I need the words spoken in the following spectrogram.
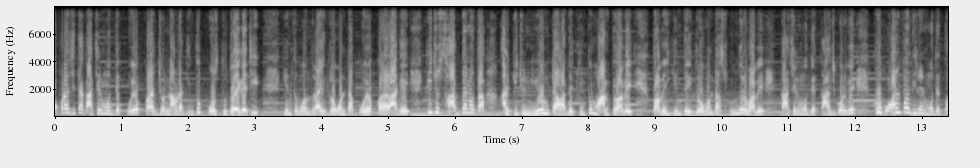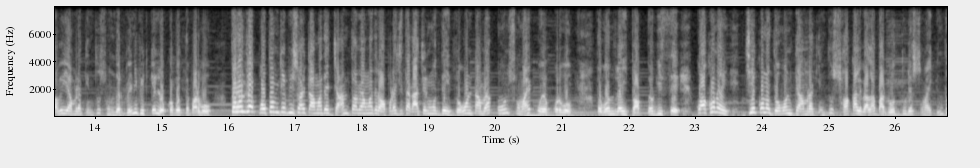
অপরাজিতা গাছের মধ্যে প্রয়োগ করার জন্য আমরা কিন্তু প্রস্তুত হয়ে গেছি। কিন্তু বন্ধুরা, এই দ্রবণটা প্রয়োগ করার আগে কিছু সাবধানতা আর কিছু নিয়মকে আমাদের কিন্তু মানতে হবে। তবেই কিন্তু এই দ্রবণটা সুন্দরভাবে গাছের মধ্যে কাজ করবে। খুব অল্প দিনের মধ্যে তবেই আমরা কিন্তু সুন্দর বেনিফিটকে লক্ষ্য করতে পারব। তো বন্ধুরা, প্রথম যে বিষয়টা আমাদের জানতে হবে আমাদের অপরাজিতা গাছের মধ্যে এই দ্রবণটা আমরা কোন সময় প্রয়োগ করব? তো বন্ধুরা, এই তপ্ত গ্রীষ্মে কখনোই যে কোনো দ্রবণকে আমরা কিন্তু সকালবেলা বা রোদ্দুরের সময় কিন্তু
